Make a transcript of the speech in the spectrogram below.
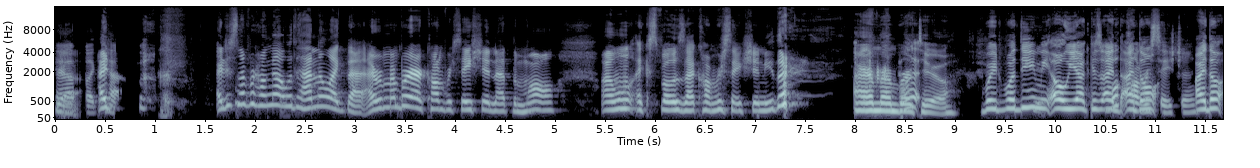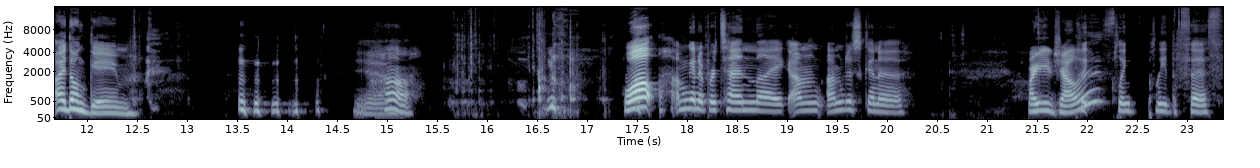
Yeah. cap, but I- cap. I just never hung out with Hannah like that. I remember our conversation at the mall. I won't expose that conversation either. I remember What? too. Wait, what do you mean? Oh yeah, because I, I don't? I don't I don't game. Yeah. Huh. Well, I'm gonna pretend like I'm. I'm just gonna Are you jealous plead, plead plead the fifth.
